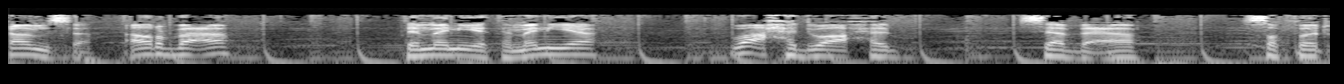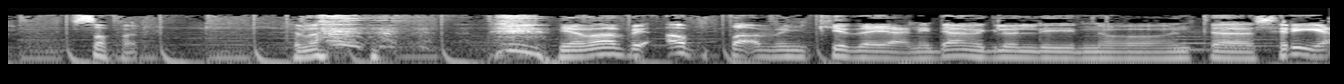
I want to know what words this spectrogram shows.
خمسة أربعة ثمانية ثمانية واحد واحد سبعة صفر صفر. تمام؟ يا ما في أبطأ من كذا يعني. دائما يقولون لي إنه أنت سريع.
